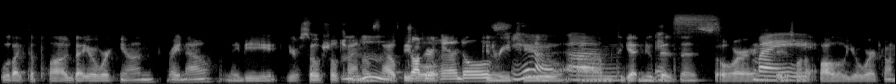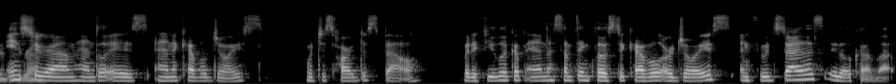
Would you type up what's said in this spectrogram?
would like to plug that you're working on right now? Maybe your social channels, Mhm. how people Drop your handles. can reach Yeah, you um, um, to get new business or if my they just want to follow your work on Instagram. Instagram handle is Anna Keville Joyce, which is hard to spell. But if you look up Anna something close to Keville or Joyce and food stylist, it'll come up.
